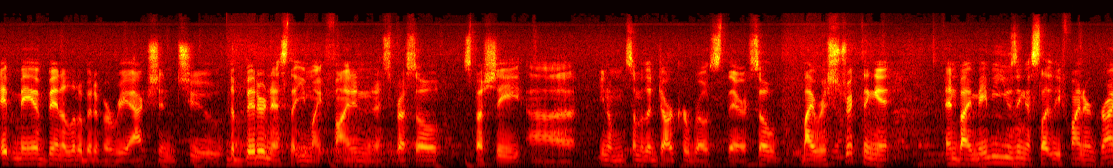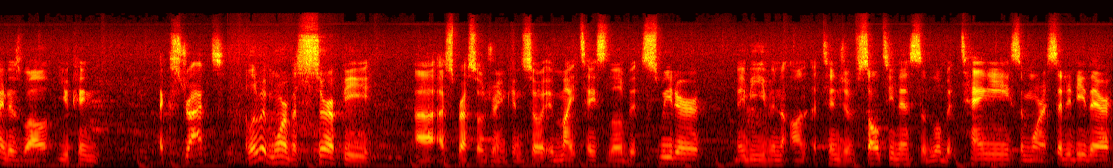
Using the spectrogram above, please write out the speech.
it may have been a little bit of a reaction to the bitterness that you might find in an espresso, especially, uh, you know, some of the darker roasts there. So by restricting it, and by maybe using a slightly finer grind as well, you can extract a little bit more of a syrupy uh, espresso drink. And so it might taste a little bit sweeter, maybe even on a tinge of saltiness, a little bit tangy, some more acidity there,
